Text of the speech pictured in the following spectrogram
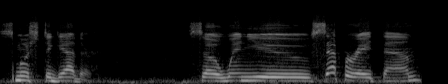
smushed together. So when you separate them,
